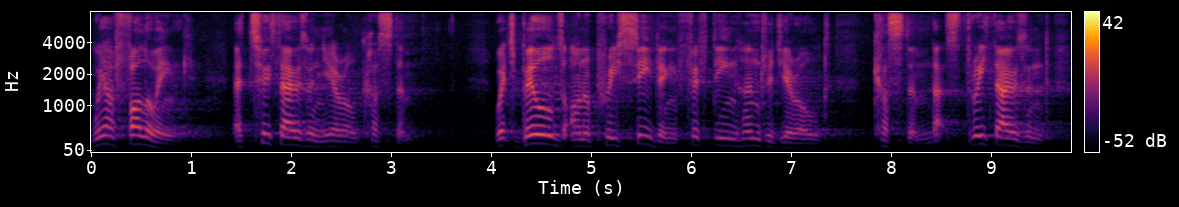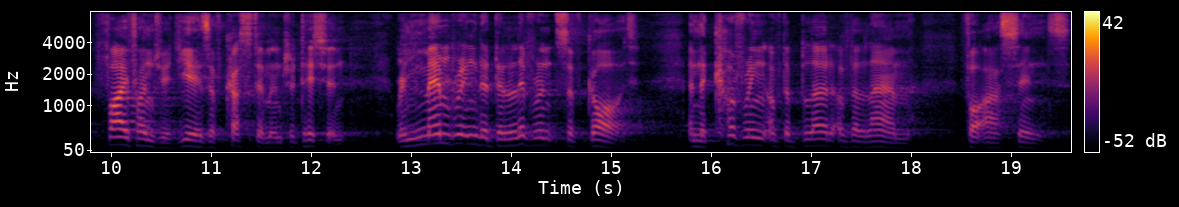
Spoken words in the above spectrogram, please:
we are following a 2,000 year old custom, which builds on a preceding 1,500 year old custom. That's 3,500 years of custom and tradition, remembering the deliverance of God and the covering of the blood of the Lamb for our sins.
